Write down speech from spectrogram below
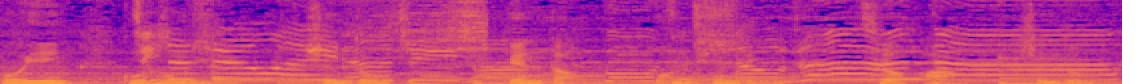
播音：顾同宇、申东，编导：王千林，策划：申东。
